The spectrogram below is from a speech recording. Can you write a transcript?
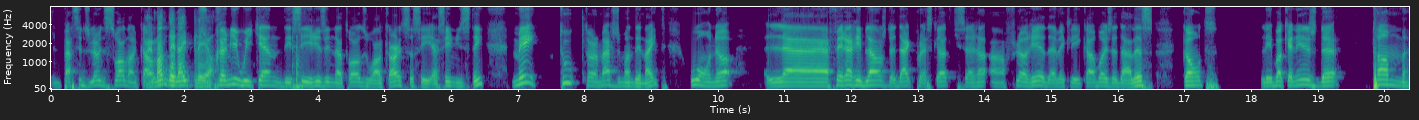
une partie du lundi soir dans le cadre Monday night du premier week-end des séries éliminatoires du wildcard. Ça, c'est assez inusité. Mais tout un match du Monday Night où on a la Ferrari blanche de Dak Prescott qui se rend en Floride avec les Cowboys de Dallas contre les Buccaneers de Tom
